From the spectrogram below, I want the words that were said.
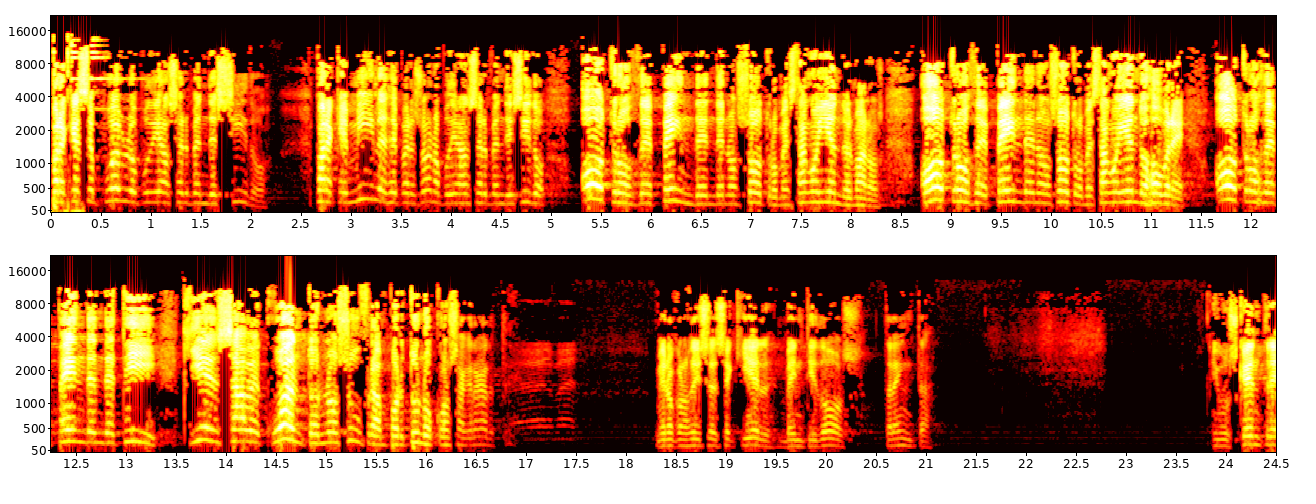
para que ese pueblo pudiera ser bendecido para que miles de personas pudieran ser bendecidos. Otros dependen de nosotros. ¿Me están oyendo, hermanos? Otros dependen de nosotros. ¿Me están oyendo, jóvenes? Otros dependen de ti. ¿Quién sabe cuántos no sufran por tú no consagrarte? Mira lo que nos dice Ezequiel 22, 30. Y busqué entre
